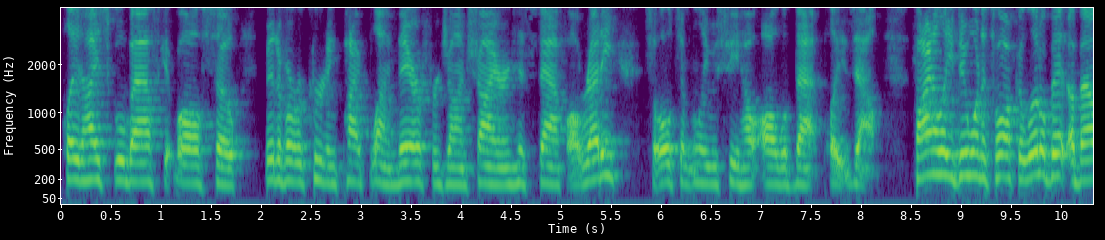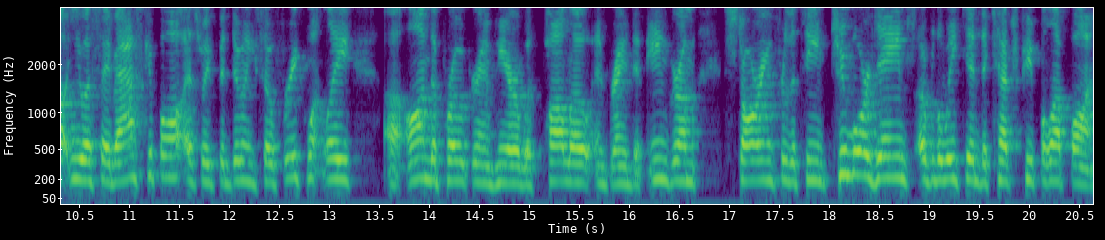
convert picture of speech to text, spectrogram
played high school basketball. So, bit of a recruiting pipeline there for Jon Scheyer and his staff already. So, ultimately, we see how all of that plays out. Finally, do want to talk a little bit about USA basketball as we've been doing so frequently uh, on the program here with Paolo and Brandon Ingram starring for the team. Two more games over the weekend to catch people up on.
